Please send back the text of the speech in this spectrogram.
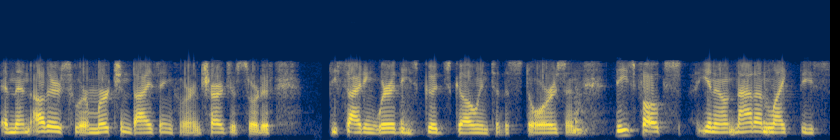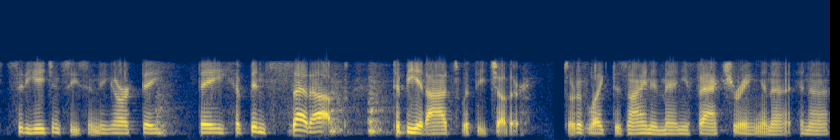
and then others who are merchandising who are in charge of sort of deciding where these goods go into the stores. And these folks you know not unlike these city agencies in New York they they have been set up to be at odds with each other sort of like design and manufacturing in a in a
